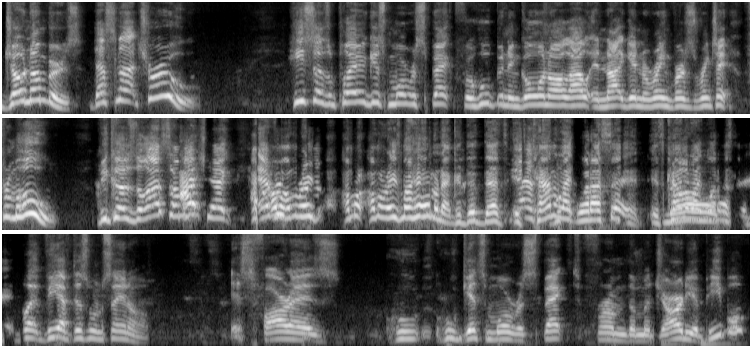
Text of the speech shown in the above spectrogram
Joe Numbers. That's not true. He says a player gets more respect for hooping and going all out and not getting a ring versus ring check. From who? Because the last time I, I- checked, I, every am gonna raise, I'm, gonna, I'm gonna raise my hand on that because that's it's Yes, kind of like what I said. It's kind of like what I said. But VF, this is what I'm saying though. As far as who who gets more respect from the majority of people,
